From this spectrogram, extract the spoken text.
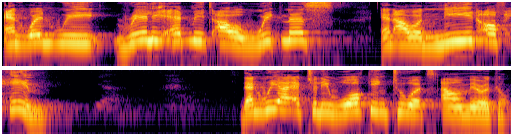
and when we really admit our weakness and our need of Him, then we are actually walking towards our miracle.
